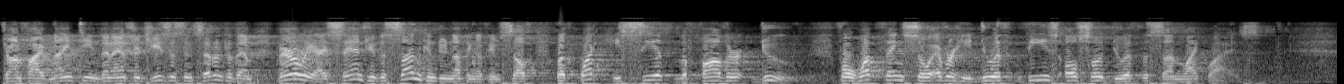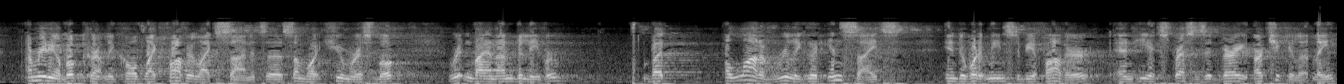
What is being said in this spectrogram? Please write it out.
John 5:19 Then answered Jesus and said unto them, Verily I say unto you, the Son can do nothing of himself, but what he seeth the Father do. For what things soever he doeth, these also doeth the Son likewise. I'm reading a book currently called Like Father, Like Son. It's a somewhat humorous book written by an unbeliever, but a lot of really good insights into what it means to be a father, and he expresses it very articulately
